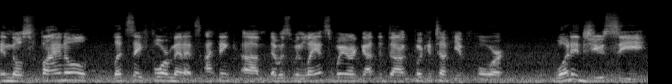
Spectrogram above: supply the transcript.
in those final, let's say, four minutes? I think um, that was when Lance Ware got the dunk, put Kentucky at four. What did you see?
